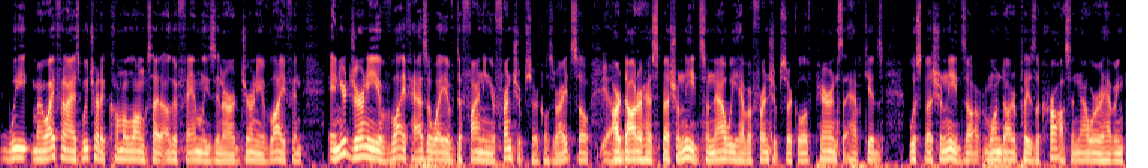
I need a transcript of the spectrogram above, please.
we my wife and I as we try to come alongside other families in our journey of life. And and your journey of life has a way of defining your friendship circles right? So yeah. our daughter has special needs. So now we have a friendship circle of parents that have kids with special needs. Our, one daughter plays lacrosse and now we're having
